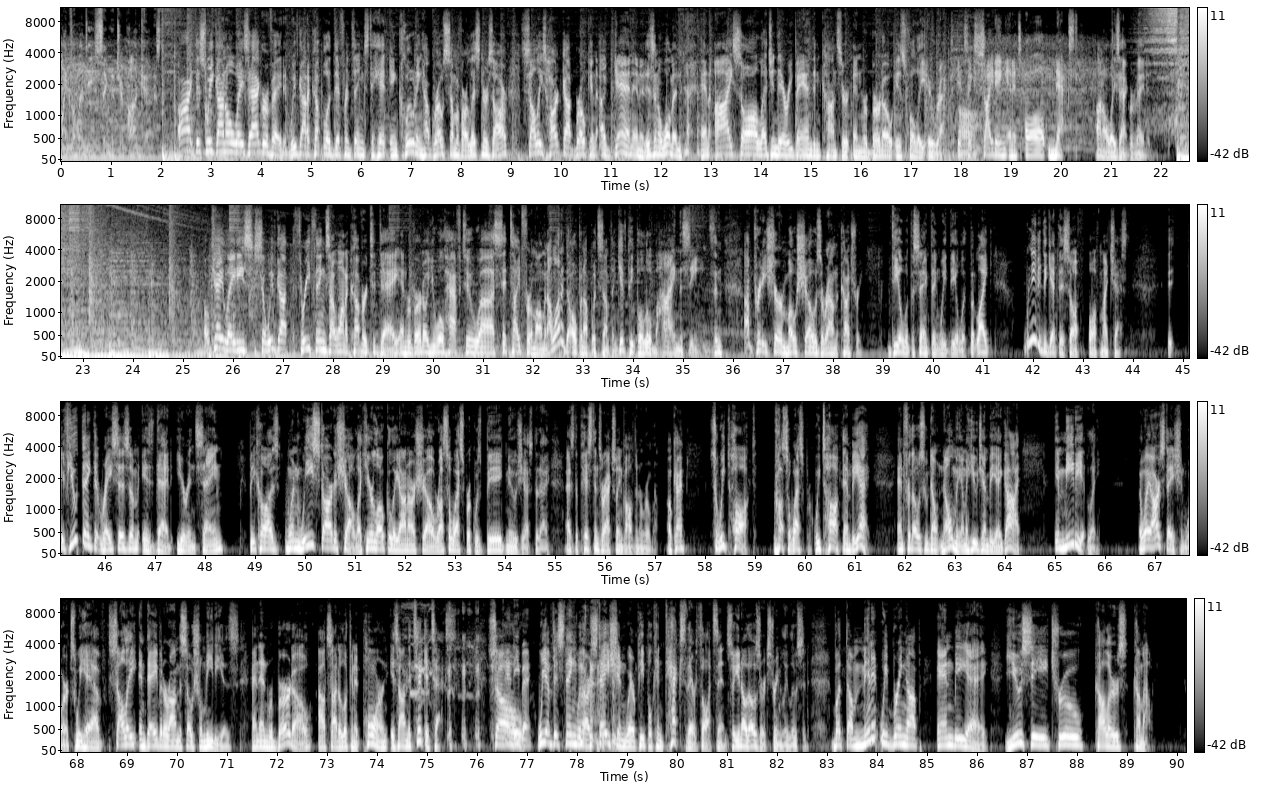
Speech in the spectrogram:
A Mike Valenti signature podcast. All right, this week on Always Aggravated, we've got a couple of different things to hit, including how gross some of our listeners are. Sully's heart got broken again, and it isn't a woman. and I saw a legendary band in concert, and Roberto is fully erect. It's oh. exciting, and it's all next on Always Aggravated. Okay, ladies. So we've got three things I want to cover today, and Roberto, you will have to uh, sit tight for a moment. I wanted to open up with something, give people a little behind the scenes, and I'm pretty sure most shows around the country deal with the same thing we deal with. But like, we needed to get this off off my chest. If you think that racism is dead, you're insane because when we start a show, like here locally on our show, Russell Westbrook was big news yesterday as the Pistons were actually involved in a rumor. Okay. So we talked Russell Westbrook, we talked NBA. And for those who don't know me, I'm a huge NBA guy. Immediately, the way our station works, we have Sully and David are on the social medias, and then Roberto, outside of looking at porn, is on the ticket text. So we have this thing with our station where people can text their thoughts in. So you know those are extremely lucid. But the minute we bring up NBA, you see true colors come out.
